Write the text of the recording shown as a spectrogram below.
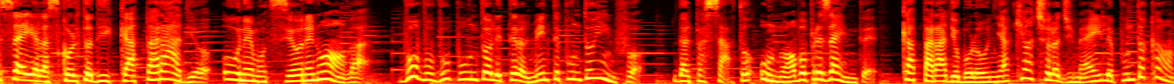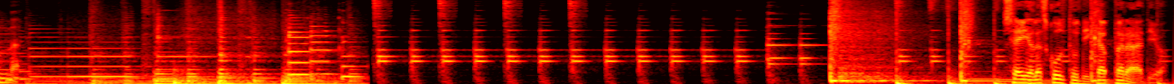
Sei all'ascolto di K Radio, un'emozione nuova. www.letteralmente.info Dal passato un nuovo presente. K Radio Bologna chiocciolagmail.com Sei all'ascolto di K Radio,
